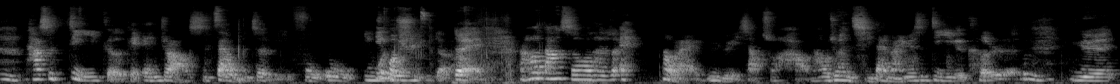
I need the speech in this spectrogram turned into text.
嗯，他是第一个给 Angel 老师在我们这里服务英英文取的，对，然后当时候他就说，哎、那我来预约一下。我说好，然后我就很期待嘛，因为是第一个客人嗯，约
